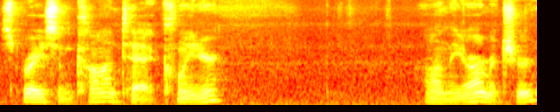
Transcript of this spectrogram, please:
spray some contact cleaner on the armature.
